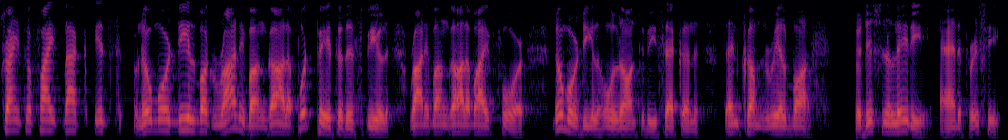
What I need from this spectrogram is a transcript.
trying to fight back. It's no more deal, but Rani Bangala put pay to this field. Rani Bangala by four. No more deal, hold on to be second. Then comes Rail Boss, traditional lady, and Prissy.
